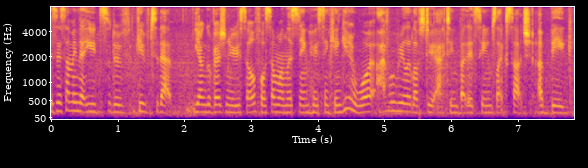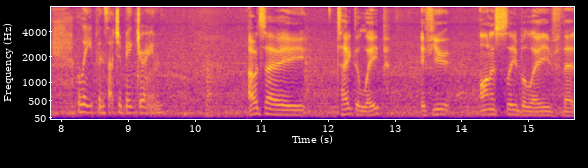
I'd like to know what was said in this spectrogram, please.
Is there something that you'd sort of give to that younger version of yourself or someone listening who's thinking, you know what, I would really love to do acting, but it seems like such a big leap and such a big dream? I would say take the leap. If you honestly believe that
